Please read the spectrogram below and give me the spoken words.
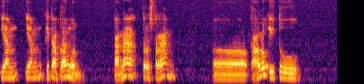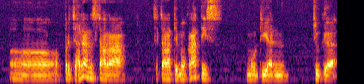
yang yang kita bangun karena terus terang Eh, kalau itu uh, berjalan secara secara demokratis, kemudian juga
